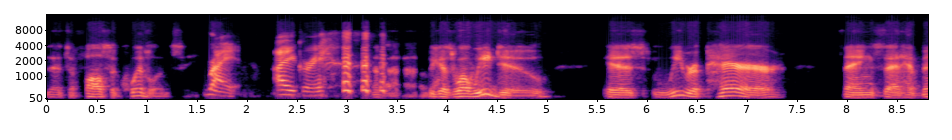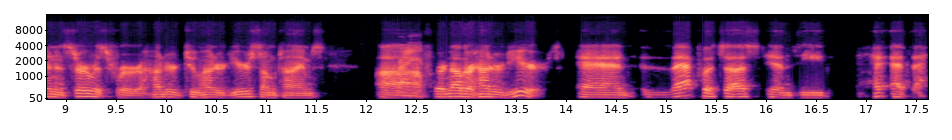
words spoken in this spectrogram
that's a false equivalency. right i agree uh, because what we do is we repair things that have been in service for 100 200 years sometimes uh, Right. for another 100 years. And that puts us in the at the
